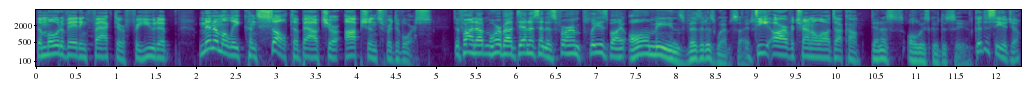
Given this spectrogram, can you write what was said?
the motivating factor for you to minimally consult about your options for divorce. To find out more about Dennis and his firm, please by all means visit his website. drvitranolaw.com. Dennis, always good to see you. Good to see you, Joe.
